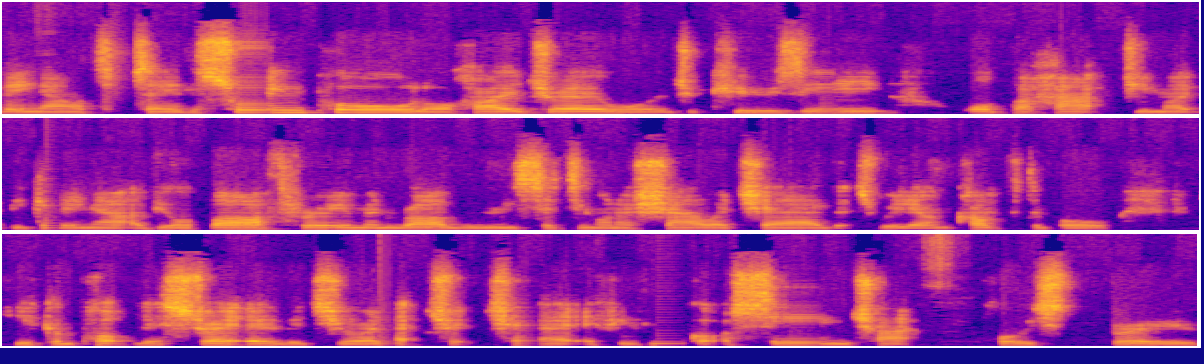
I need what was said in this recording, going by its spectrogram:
getting out of say the swimming pool or hydro or a jacuzzi or perhaps you might be getting out of your bathroom and rather than sitting on a shower chair that's really uncomfortable you can pop this straight over to your electric chair if you've got a ceiling track hoist through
